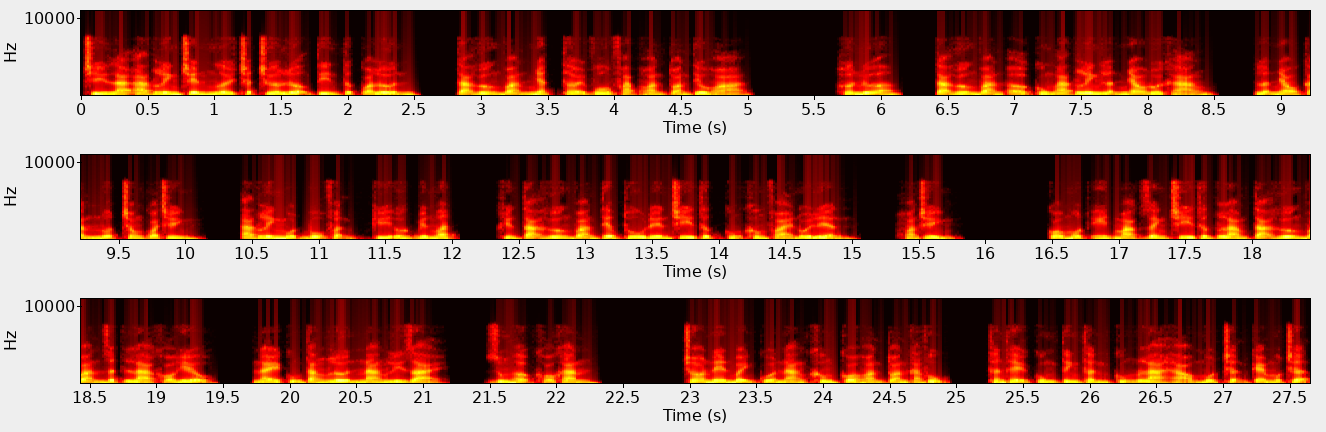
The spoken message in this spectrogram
Chỉ là ác linh trên người chất chứa lượng tin tức quá lớn, tạ hướng vãn nhất thời vô pháp hoàn toàn tiêu hóa. Hơn nữa, tạ hướng vãn ở cùng ác linh lẫn nhau đối kháng, lẫn nhau cắn nuốt trong quá trình, ác linh một bộ phận ký ức biến mất, khiến tạ hướng vãn tiếp thu đến tri thức cũng không phải nối liền, hoàn chỉnh. Có một ít mạc danh tri thức làm tạ hướng vãn rất là khó hiểu, này cũng tăng lớn nàng lý giải, dung hợp khó khăn. Cho nên bệnh của nàng không có hoàn toàn khắc phục, thân thể cùng tinh thần cũng là hảo một trận kém một trận.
